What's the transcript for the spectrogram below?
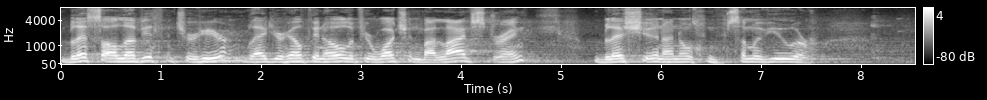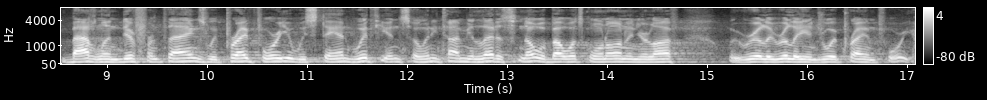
bless all of you that you're here. I'm glad you're healthy and whole. If you're watching by live stream, bless you. And I know some of you are battling different things. We pray for you, we stand with you. And so, anytime you let us know about what's going on in your life, we really, really enjoy praying for you.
